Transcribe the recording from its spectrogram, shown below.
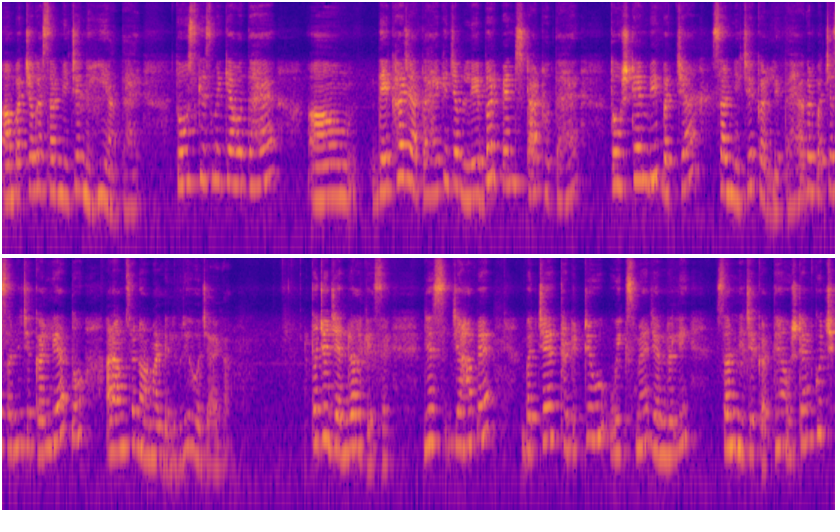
बच्चों का सर नीचे नहीं आता है। तो उस केस में क्या होता है देखा जाता है कि जब लेबर पेन स्टार्ट होता है तो उस टाइम भी बच्चा सर नीचे कर लेता है। अगर बच्चा सर नीचे कर लिया तो आराम से नॉर्मल डिलीवरी हो जाएगा। तो जो जनरल केस है, जिस, जहाँ पे बच्चे 32 वीक्स में जनरली सर नीचे करते हैं। उस टाइम कुछ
